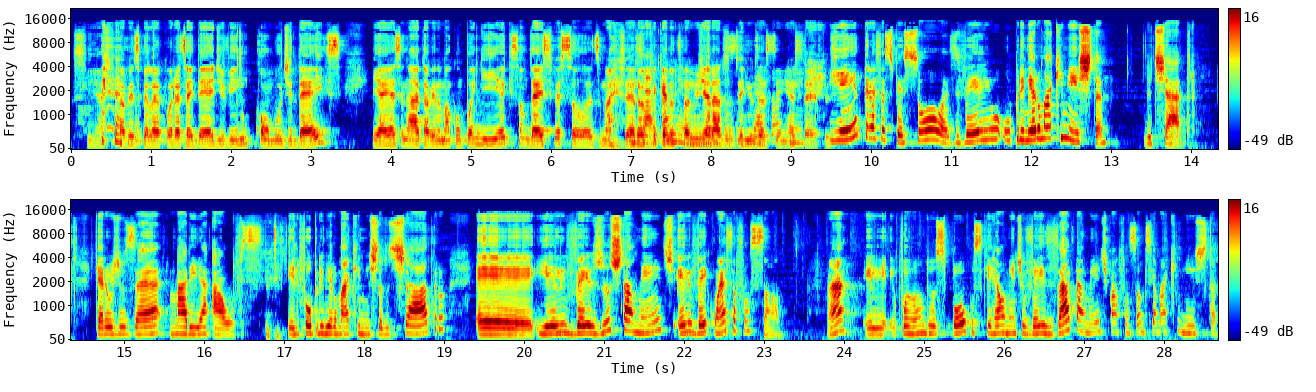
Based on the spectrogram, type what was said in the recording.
Sim, acho que talvez pela, por essa ideia de vir num combo de 10, e aí assim, ah, tá vindo uma companhia que são 10 pessoas, mas eram exatamente, pequenos famigeradozinhos assim, é certo. E entre essas pessoas veio o primeiro maquinista do teatro, que era o José Maria Alves. Ele foi o primeiro maquinista do teatro, é, e ele veio justamente, ele veio com essa função. Né? Ele foi um dos poucos que realmente veio exatamente com a função de ser maquinista.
